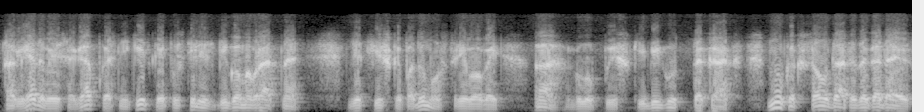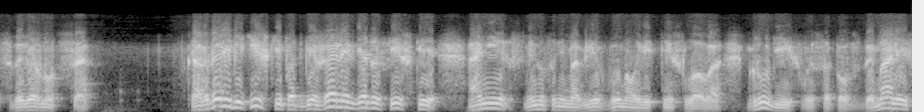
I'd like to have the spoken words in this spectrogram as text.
Оглядываясь, Агапка с Никиткой пустились бегом обратно. Дед Фишка подумал с тревогой, «Ах, глупышки, бегут-то как! Ну, как солдаты догадаются довернуться!» Когда ребятишки подбежали к деду Фишке, они с минуту не могли вымолвить ни слова. Груди их высоко вздымались,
